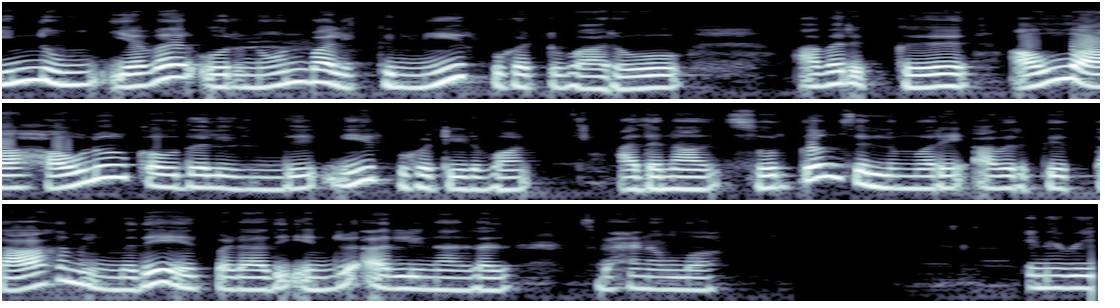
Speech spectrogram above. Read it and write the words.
இன்னும் எவர் ஒரு நோன்பாளிக்கு நீர் புகட்டுவாரோ அவருக்கு அல்லாஹ் ஹவுலுல் கௌதலிருந்து நீர் புகட்டிடுவான். அதனால் சொர்க்கம் செல்லும் வரை அவருக்கு தாகம் என்பதே ஏற்படாது என்று அருளினார்கள். ஸ்பஹன் அல்லாஹ் எனவே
